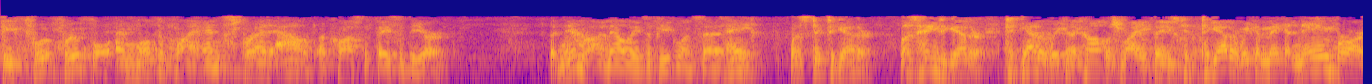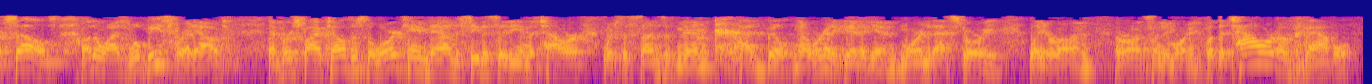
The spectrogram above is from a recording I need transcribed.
Be fruitful and multiply and spread out across the face of the earth. But Nimrod now leads the people and says, hey, let's stick together. Let's hang together. Together we can accomplish mighty things. together we can make a name for ourselves. Otherwise we'll be spread out. And verse 5 tells us the Lord came down to see the city and the tower which the sons of men had built. Now we're going to get, again, more into that story later on, or on Sunday morning. But the Tower of Babel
